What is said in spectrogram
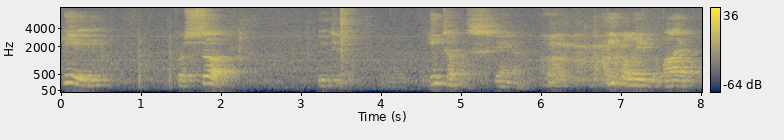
he forsook Egypt. He took a stand. He believed the Bible.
